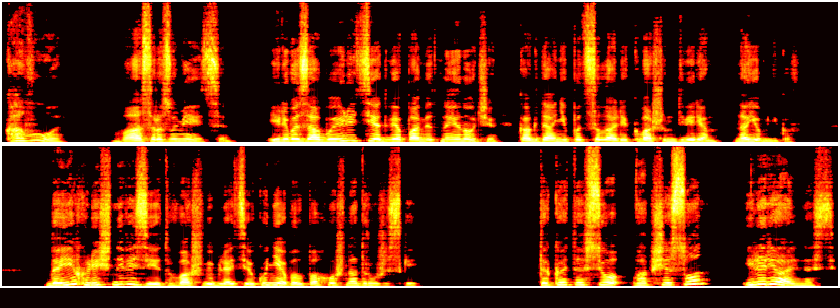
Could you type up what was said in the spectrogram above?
Кого? Вас, разумеется. Или вы забыли те две памятные ночи, когда они подсылали к вашим дверям наемников? Да их личный визит в вашу библиотеку не был похож на дружеский. Так это все вообще сон или реальность?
